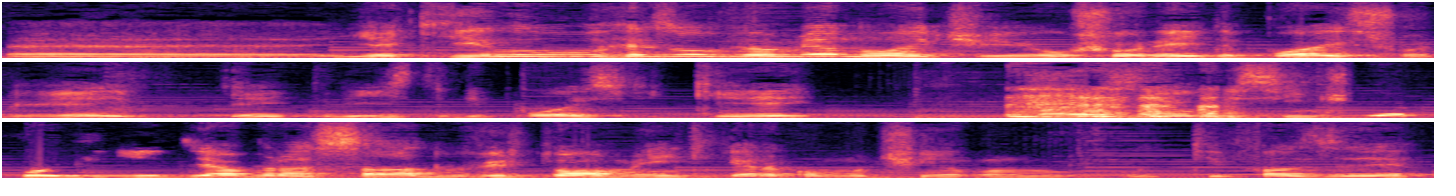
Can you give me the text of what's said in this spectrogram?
É... E aquilo resolveu minha noite. Eu chorei depois, chorei, fiquei triste depois, fiquei. Mas eu me senti acolhido e abraçado virtualmente, que era como tinha que fazer.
